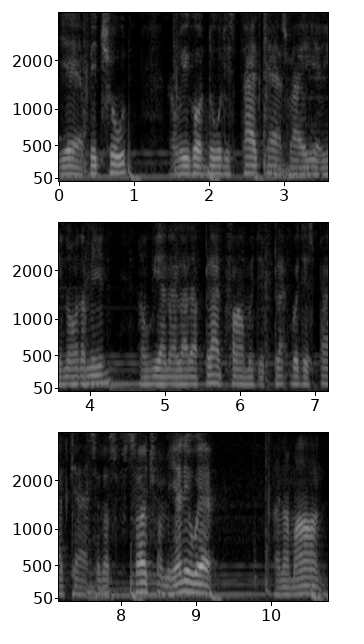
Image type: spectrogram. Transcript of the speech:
Yeah, be true. And we go do this podcast right here, you know what I mean? And we on a lot of platform with the with this podcast. So just search for me anywhere. And I'm on.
